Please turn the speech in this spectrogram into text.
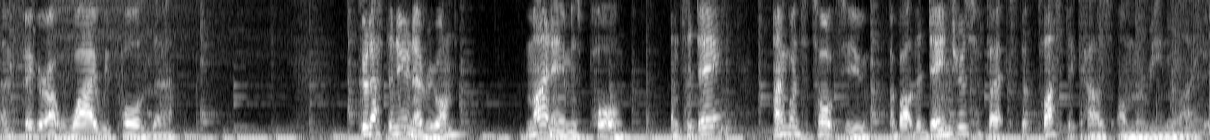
and figure out why we pause there. Good afternoon everyone, my name is Paul and today I'm going to talk to you about the dangerous effects that plastic has on marine life.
